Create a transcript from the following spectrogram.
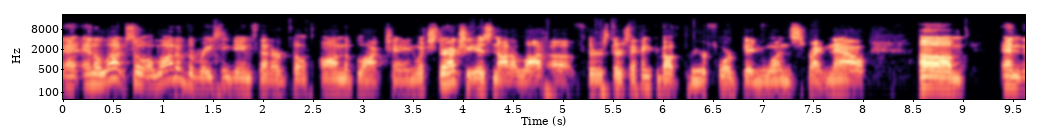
and, and a lot. So a lot of the racing games that are built on the blockchain, which there actually is not a lot of. There's there's I think about three or four big ones right now. Um, and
